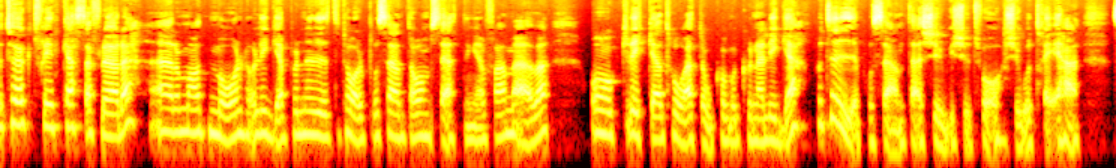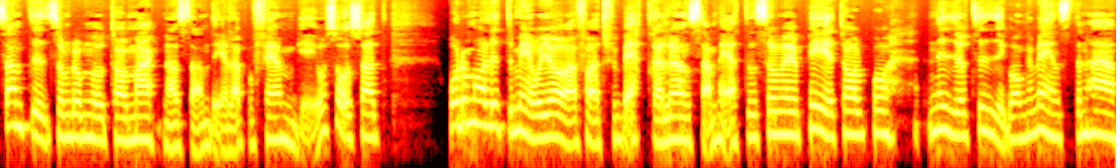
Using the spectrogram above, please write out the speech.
ett högt fritt kassaflöde. Eh, de har ett mål att ligga på 9-12 procent av omsättningen framöver. Och Rickard tror att de kommer kunna ligga på 10 procent här 2022-2023 här. Samtidigt som de nu tar marknadsandelar på 5G och så. Så att och de har lite mer att göra för att förbättra lönsamheten. Så med P tal på 9 och 10 gånger vinsten här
